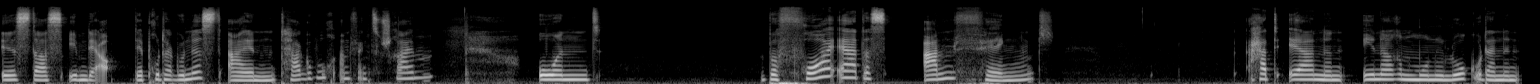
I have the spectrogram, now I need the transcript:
ist, dass eben der, der Protagonist ein Tagebuch anfängt zu schreiben. Und bevor er das anfängt, hat er einen inneren Monolog oder einen,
